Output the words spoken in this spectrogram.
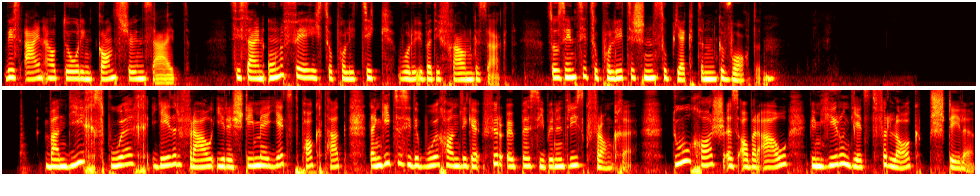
Wie es eine Autorin ganz schön sagt, sie seien unfähig zur Politik, wurde über die Frauen gesagt. So sind sie zu politischen Subjekten geworden. Wenn dich das Buch «Jeder Frau ihre Stimme» jetzt packt hat, dann gibt es in den Buchhandlungen für etwa 37 Franken. Du kannst es aber auch beim Hier und Jetzt Verlag bestellen.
